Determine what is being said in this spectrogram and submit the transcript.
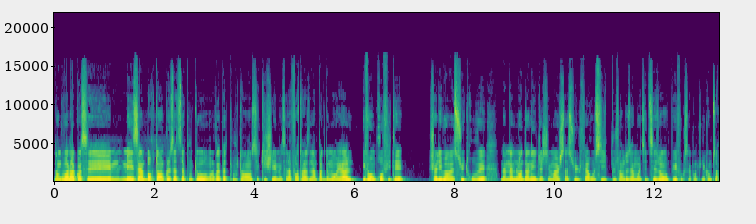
Donc voilà quoi, c'est mais c'est important que le Stade Saputo, on le répète tout le temps, c'est cliché, mais c'est la forteresse de l'impact de Montréal. Il faut en profiter. Chalibon a su trouver, mais même l'an dernier, Jachimage, a su le faire aussi, plus en deuxième moitié de saison. Puis il faut que ça continue comme ça.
